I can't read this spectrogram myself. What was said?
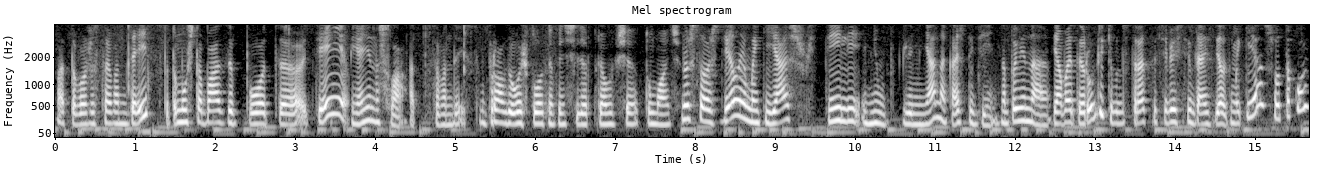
от того же Seven Days, потому что базы под э, тени я не нашла от Seven Days. Ну, правда, очень плотный консилер, прям вообще much. Ну что ж, делаем макияж в стиле нюд для меня на каждый день. Напоминаю, я в этой рубрике буду стараться себе всегда сделать макияж вот такой,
